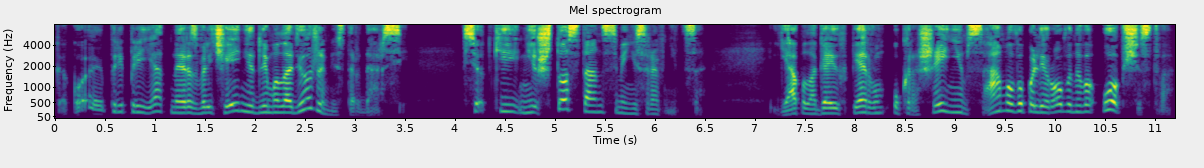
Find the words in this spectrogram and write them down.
«Какое приприятное развлечение для молодежи, мистер Дарси! Все-таки ничто с танцами не сравнится. Я полагаю их первым украшением самого полированного общества».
